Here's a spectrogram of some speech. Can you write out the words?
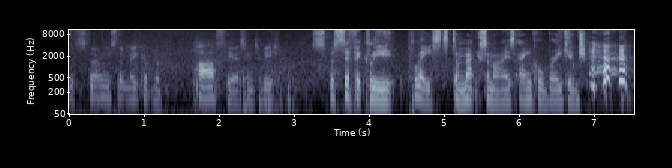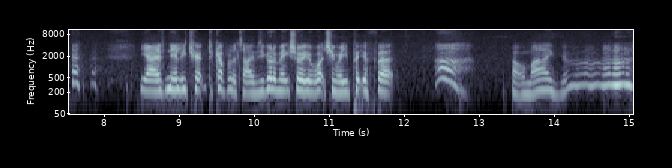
The stones that make up the path here seem to be specifically placed to maximize ankle breakage. Yeah, I've nearly tripped a couple of times. You've got to make sure you're watching where you put your foot. oh my god.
